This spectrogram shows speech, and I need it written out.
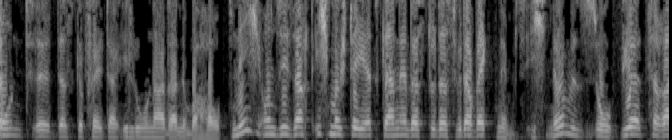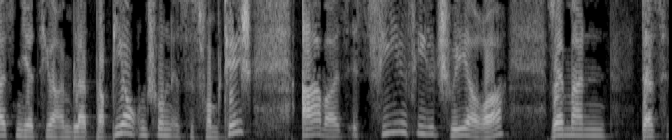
Und äh, das gefällt der Ilona dann überhaupt nicht. Und sie sagt, ich möchte jetzt gerne, dass du das wieder wegnimmst. Ich, ne, so, wir zerreißen jetzt hier ein Blatt Papier und schon ist es vom Tisch. Aber es ist viel, viel schwerer, wenn man das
